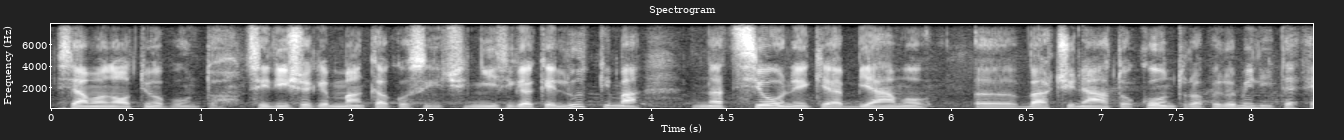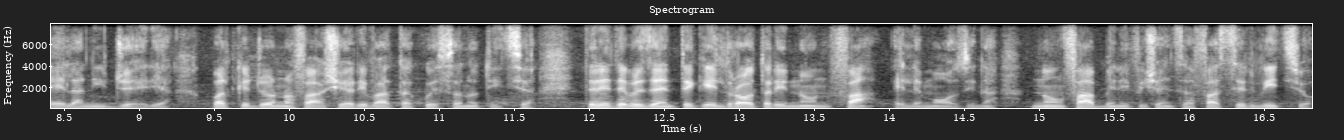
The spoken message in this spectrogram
Siamo a un ottimo punto, si dice che manca così, significa che l'ultima nazione che abbiamo eh, vaccinato contro la poliomielite è la Nigeria. Qualche giorno fa ci è arrivata questa notizia. Tenete presente che il Rotary non fa elemosina, non fa beneficenza, fa servizio,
